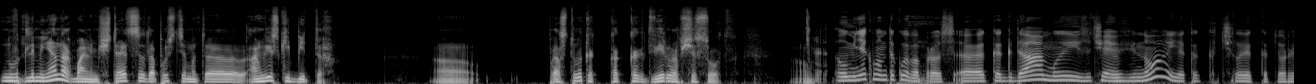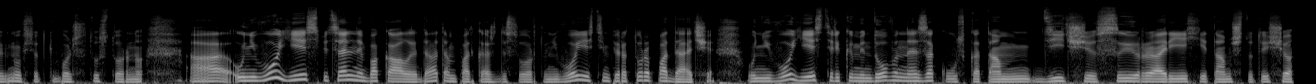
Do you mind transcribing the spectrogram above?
ну, для меня нормальным считается, допустим, это английский биттер. А, Простой, как, как, как дверь вообще сорт. А, У меня к вам такой вопрос. Э, Когда мы изучаем вино, я как человек, который, ну, все-таки больше в ту сторону, а, у него есть специальные бокалы, да, там под каждый сорт, у него есть температура подачи, у него есть рекомендованная закуска, там дичь, сыр, орехи, там что-то еще.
